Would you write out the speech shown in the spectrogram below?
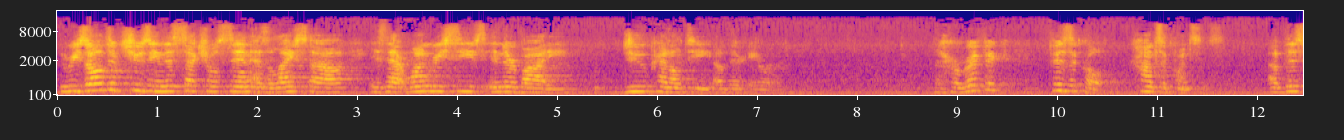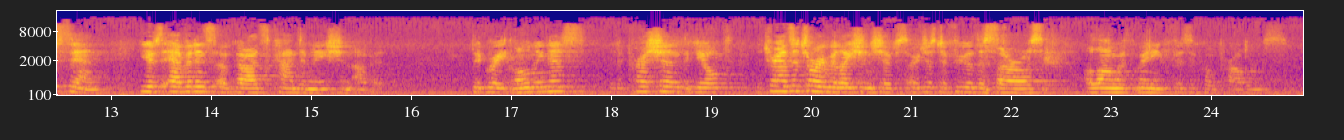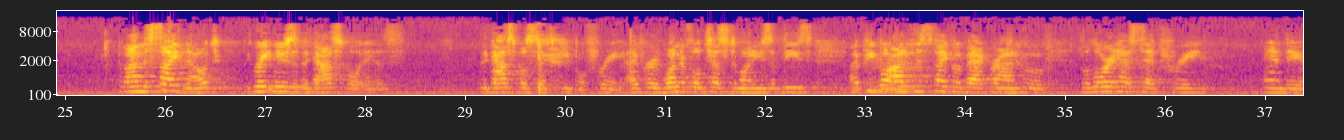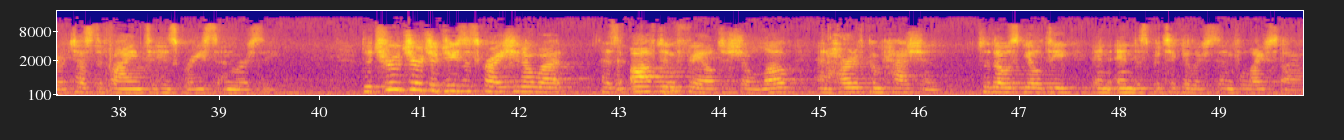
The result of choosing this sexual sin as a lifestyle is that one receives in their body due penalty of their error. The horrific physical consequences of this sin gives evidence of God's condemnation of it. The great loneliness, the depression, the guilt, the transitory relationships are just a few of the sorrows, along with many physical problems. But on the side note, the great news of the gospel is the gospel sets people free. I've heard wonderful testimonies of these uh, people out of this type of background who the Lord has set free, and they are testifying to his grace and mercy. The true church of Jesus Christ, you know what, has often failed to show love and a heart of compassion to those guilty in, in this particular sinful lifestyle.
